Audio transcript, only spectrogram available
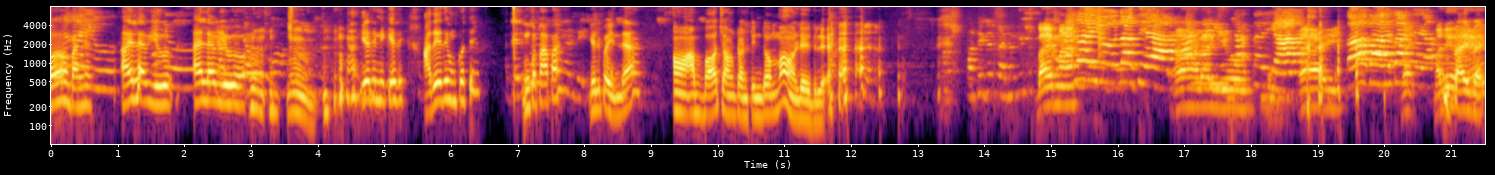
ఓ బంగారు. I love you I love you ఏది నీకేది? అదేది ఇంకోటి? ఇంకో పాప? వెళ్ళిపోయిందా? అబ్బా చెమట అంటుందో అమ్మా లేదులే. బాయ్ అమ్మా లవ్ యూ బాయ్ బాయ్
